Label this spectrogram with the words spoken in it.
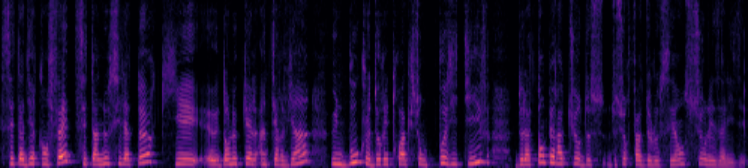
c'est-à-dire qu'en fait, c'est un oscillateur qui est, euh, dans lequel intervient une boucle de rétroaction positive de la température de, surface de l'océan sur les alizés.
